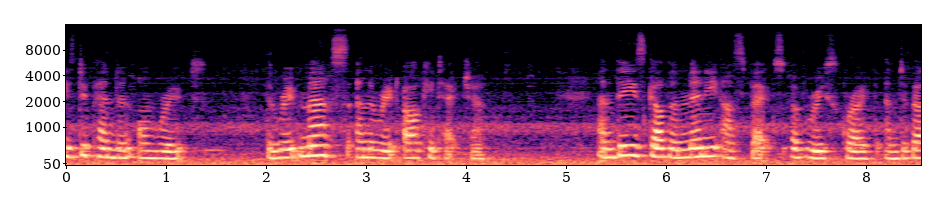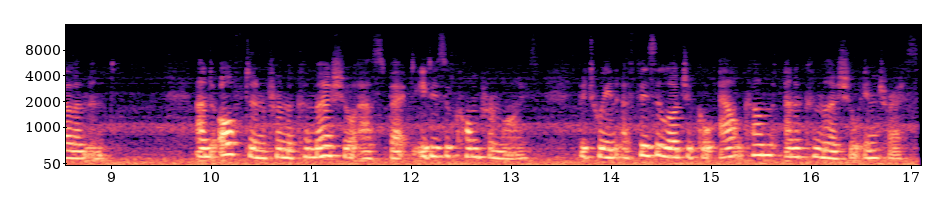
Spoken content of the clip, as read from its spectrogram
is dependent on roots, the root mass and the root architecture, and these govern many aspects of root growth and development. And often from a commercial aspect it is a compromise between a physiological outcome and a commercial interest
